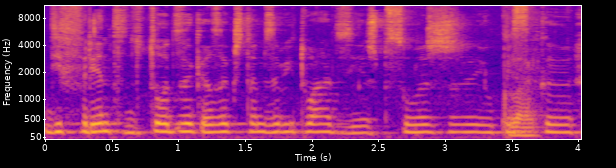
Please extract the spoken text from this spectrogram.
diferente de todos aqueles a que estamos habituados e as pessoas, eu penso claro. que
